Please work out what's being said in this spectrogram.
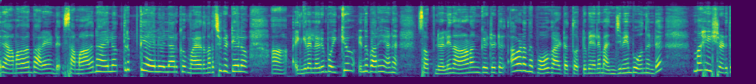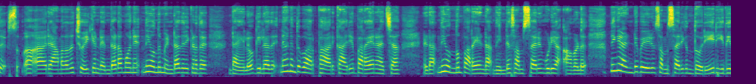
രാമനാഥൻ പറയുന്നുണ്ട് സമാധാനമായല്ലോ തൃപ്തിയായല്ലോ എല്ലാവർക്കും? വയർ നിറച്ച് കിട്ടിയല്ലോ ആ എങ്കിലെല്ലാവരും പൊയ്ക്കോ എന്ന് പറയാണ്. സ്വപ്നവല്ലി നാണം കേട്ടിട്ട് അവിടെ നിന്ന് പോകാട്ടെ. തൊട്ട് മേലെ മഞ്ജിമയും പോകുന്നുണ്ട്. മഹേഷിന്റെ അടുത്ത് സ്- ആ, ആ, രാമനാഥൻ ചോദിക്കണ്ട എന്താടാ മോനെ നീ ഒന്നും മിണ്ടാതിരിക്കണത്? ഡയലോഗ് ഇല്ലാതെ. ഞാൻ എന്ത് കാര്യം പറയാനാ വെച്ചാൽ എടാ നീ ഒന്നും പറയണ്ട. നിന്റെ സംസാരം കൂടിയാ അവൾ നിങ്ങൾ രണ്ടുപേരും സംസാരിക്കുന്നത് ഒരേ രീതിയിൽ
